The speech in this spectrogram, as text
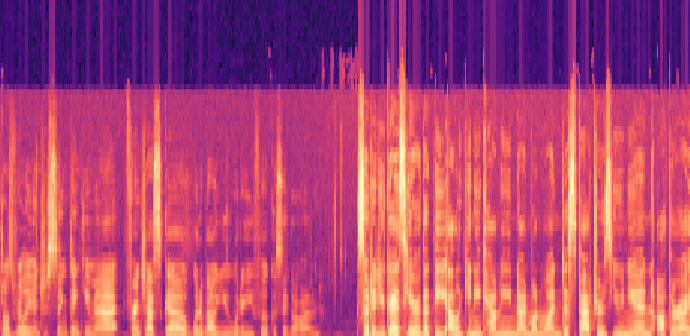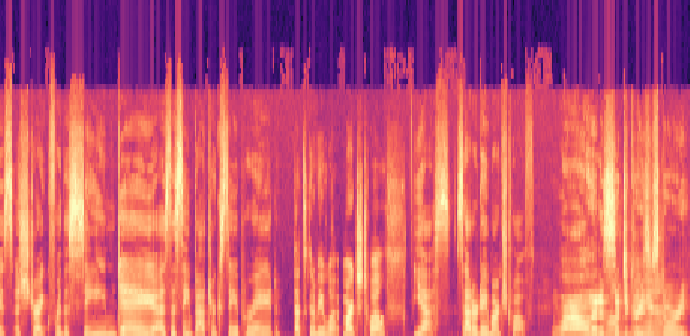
That was really interesting. Thank you, Matt. Francesca, what about you? What are you focusing on? So, did you guys hear that the Allegheny County 911 Dispatchers Union authorized a strike for the same day as the St. Patrick's Day parade? That's going to be what, March 12th? Yes, Saturday, March 12th. Wow, that is Oh, such a crazy story.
